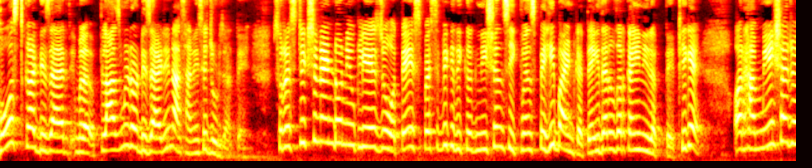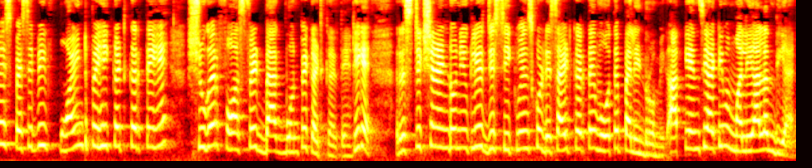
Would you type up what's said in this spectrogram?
होस्ट का डिज़ायर मतलब प्लाज्मिड और डिजायरिन आसानी से जुड़ जाते हैं। सो रेस्ट्रिक्शन एंडोन्यूक्लियस जो होते हैं स्पेसिफिक रिकग्निशन सीक्वेंस पे ही बाइंड करते हैं। इधर उधर कहीं नहीं रखते, ठीक है? और हमेशा जो स्पेसिफिक पॉइंट पे ही कट करते हैं शुगर फॉस्फेट बैकबोन पे कट करते हैं, ठीक है? रिस्ट्रिक्शन एंडोन्यूक्लियस जिस सीक्वेंस को डिसाइड करते हैं, वो होते हैं पेलिंड्रोमिक आपके एनसीआरटी में मलयालम दिया है।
